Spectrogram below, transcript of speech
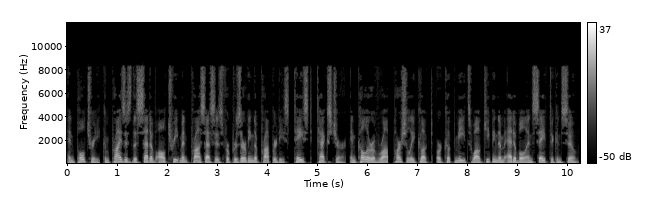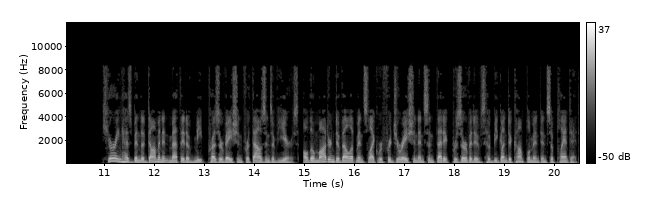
and poultry comprises the set of all treatment processes for preserving the properties, taste, texture, and color of raw, partially cooked, or cooked meats while keeping them edible and safe to consume. Curing has been the dominant method of meat preservation for thousands of years, although modern developments like refrigeration and synthetic preservatives have begun to complement and supplant it.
